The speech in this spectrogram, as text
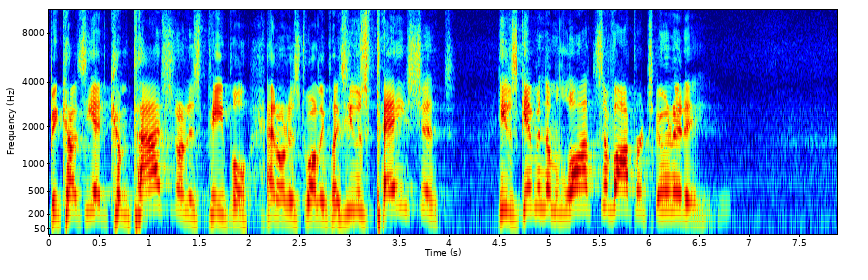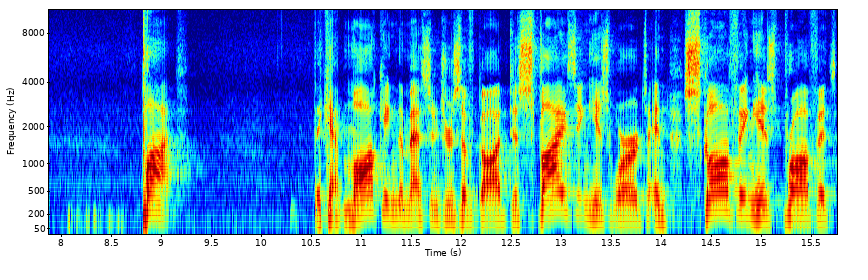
because he had compassion on his people and on his dwelling place. He was patient, he was giving them lots of opportunity. But they kept mocking the messengers of God, despising his words, and scoffing his prophets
